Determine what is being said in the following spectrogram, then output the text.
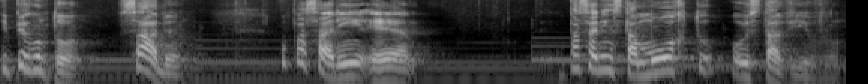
e perguntou: Sábio, o passarinho é. O passarinho está morto ou está vivo?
